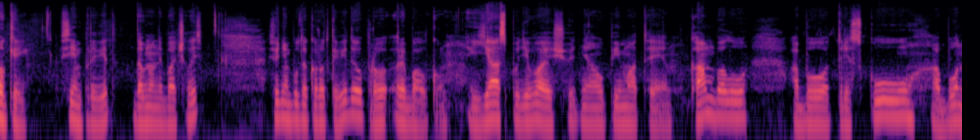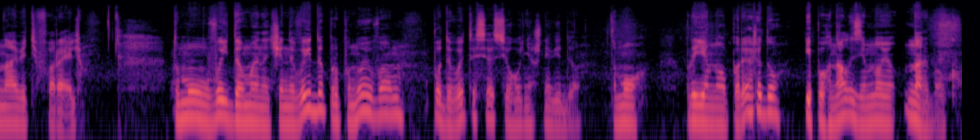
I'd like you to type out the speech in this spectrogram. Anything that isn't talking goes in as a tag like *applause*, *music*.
Окей, всім привіт! Давно не бачились. Сьогодні буде коротке відео про рибалку. Я сподіваюся щодня упіймати камбалу або тріску, або навіть форель. Тому вийде в мене чи не вийде, пропоную вам подивитися сьогоднішнє відео. Тому приємного перегляду і погнали зі мною на рибалку.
